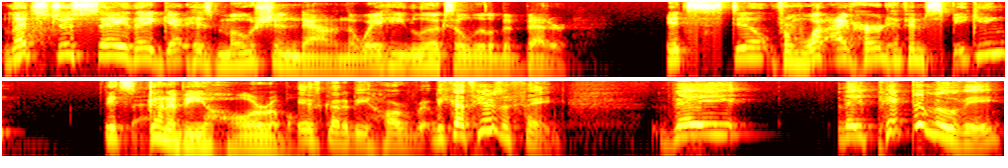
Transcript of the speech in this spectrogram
let's just say they get his motion down and the way he looks a little bit better. It's still, from what I've heard of him speaking, it's gonna be horrible. It's going to be horrible. Because here's the thing: they they picked a movie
